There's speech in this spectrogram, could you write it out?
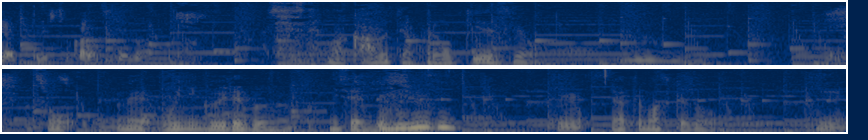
やってる人からすれば。システムが変わるってやっぱり大きいですよ。うん。そうねね、ウィニングイレブン2020うん。やってますけど、うん。本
